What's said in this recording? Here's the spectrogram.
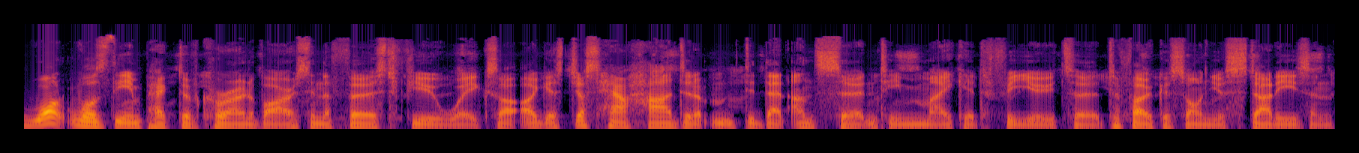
what was the impact of coronavirus in the first few weeks? I, I guess just how hard did it did that uncertainty make it for you to to focus on your studies and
